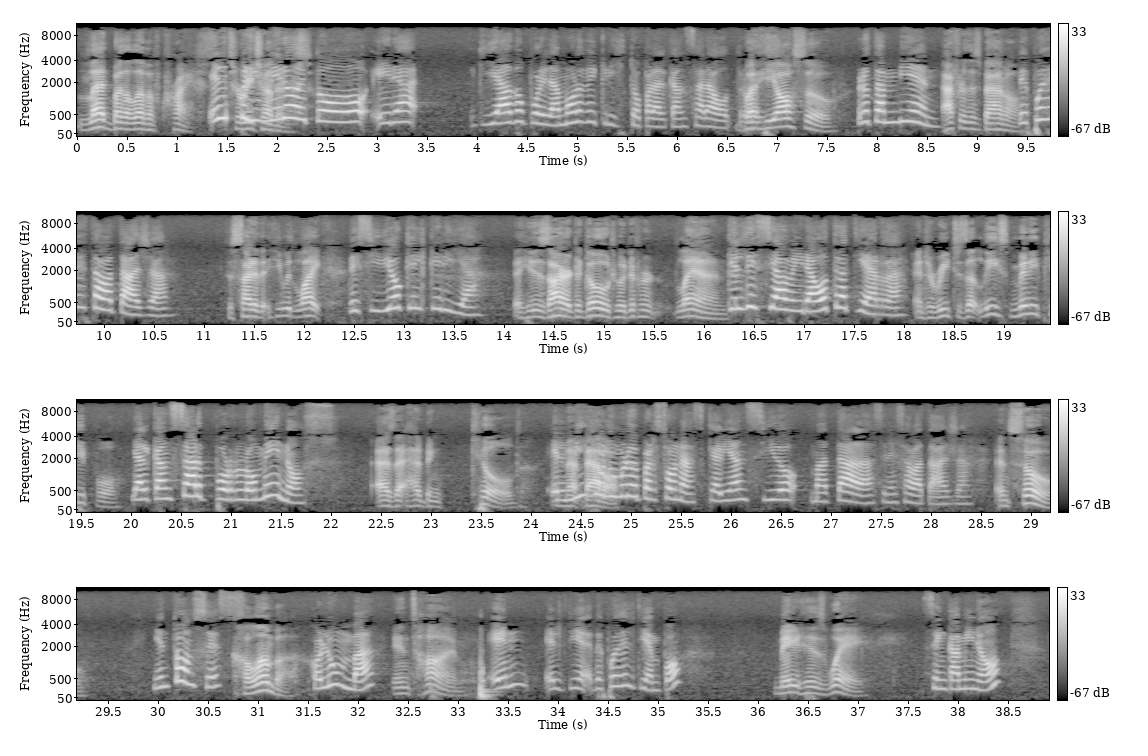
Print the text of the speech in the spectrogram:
led by the love of Christ El to reach primero de others. todo era guiado por el amor de Cristo para alcanzar a otros. But he also, Pero también, after this battle, después de esta batalla, decided that he would like, decidió que él quería, that he desired to go to a different land que él deseaba ir a otra tierra and to reach as at least many people y alcanzar por lo menos as that had been killed in el that mismo battle. número de personas que habían sido matadas en esa batalla. And so, Y entonces, Columba, Columba, in time, en el tie- después del tiempo, made his way se encaminó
